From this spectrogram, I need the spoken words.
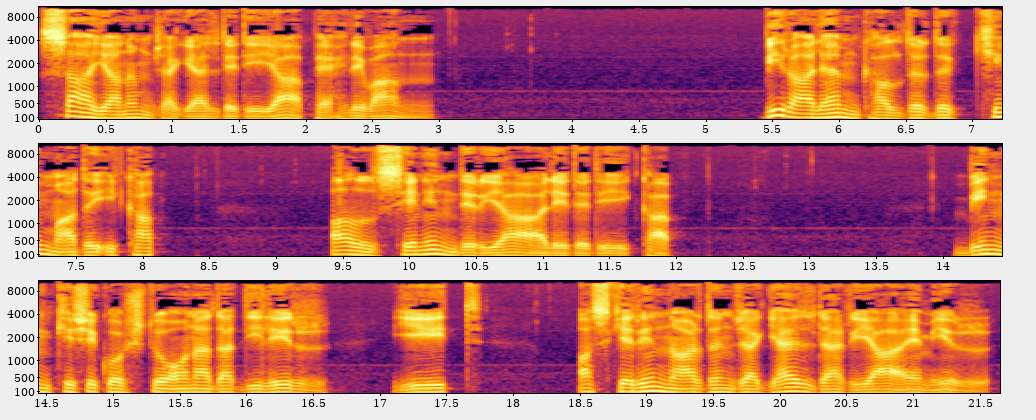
sağ yanımca gel dedi ya pehlivan. Bir alem kaldırdı kim adı ikap, al senindir ya Ali dedi ikap. Bin kişi koştu ona da dilir, yiğit, askerin ardınca gel der ya emir.''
